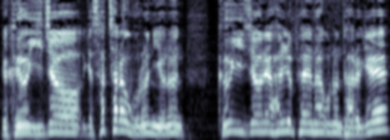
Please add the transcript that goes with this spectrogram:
그러니까 그 이전 사차라고 부르는 이유는 그 이전의 한류 팬하고는 다르게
